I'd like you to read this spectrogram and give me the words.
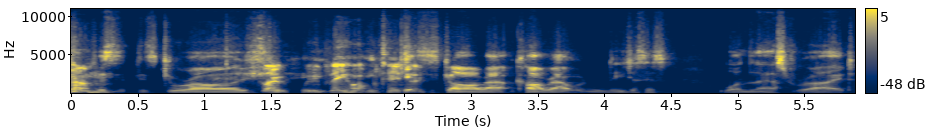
Um, his garage. so, he, we play hot he potato. gets his car out, car out, and he just says, "One last ride."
